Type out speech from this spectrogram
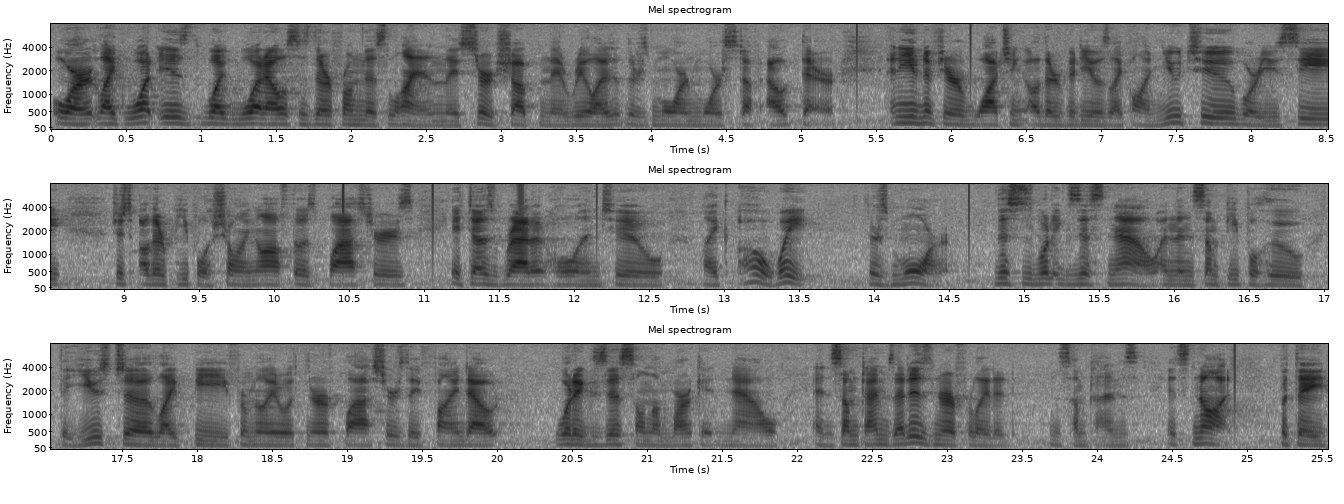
or like what is like what else is there from this line? And they search up and they realize that there's more and more stuff out there. And even if you're watching other videos like on YouTube or you see just other people showing off those blasters, it does rabbit hole into like, oh wait, there's more. This is what exists now. And then some people who they used to like be familiar with Nerf blasters, they find out what exists on the market now. And sometimes that is Nerf related, and sometimes it's not. But they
